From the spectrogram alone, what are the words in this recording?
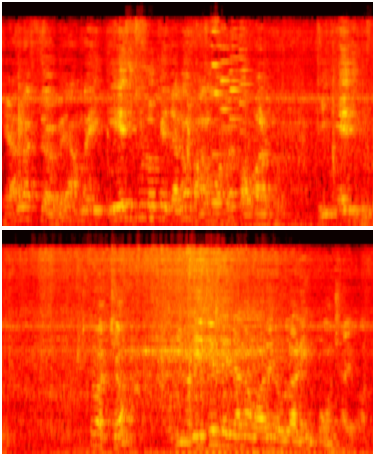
খেয়াল রাখতে হবে, আমরা এই এজগুলোকে যেন ভালোভাবে কভার করি। এই এজগুলো। বুঝতে পারছ? এই এজেতে যেন আমাদের রোলারিং পৌঁছায় ভালো।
